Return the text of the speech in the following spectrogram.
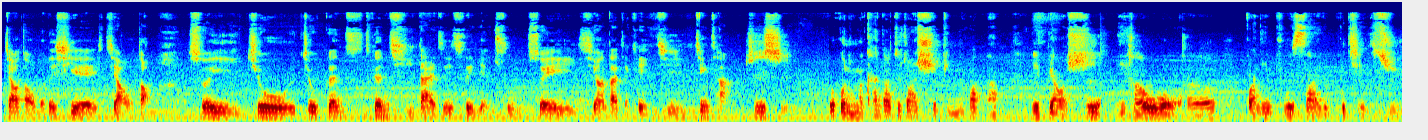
教导我们的一些教导，所以就就更更期待这一次的演出，所以希望大家可以去进场支持。如果你们看到这段视频的话啊，也表示你和我和观音菩萨有不解之缘。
